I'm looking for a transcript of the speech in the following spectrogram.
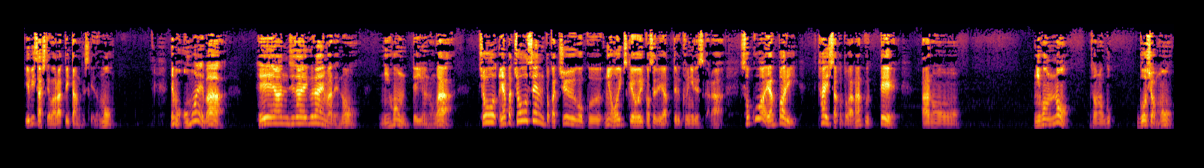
指さして笑っていたんですけども、でも思えば、平安時代ぐらいまでの日本っていうのが、やっぱ朝鮮とか中国に追いつけ追い越せでやってる国ですから、そこはやっぱり大したことがなくって、あのー、日本の、その、御所も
